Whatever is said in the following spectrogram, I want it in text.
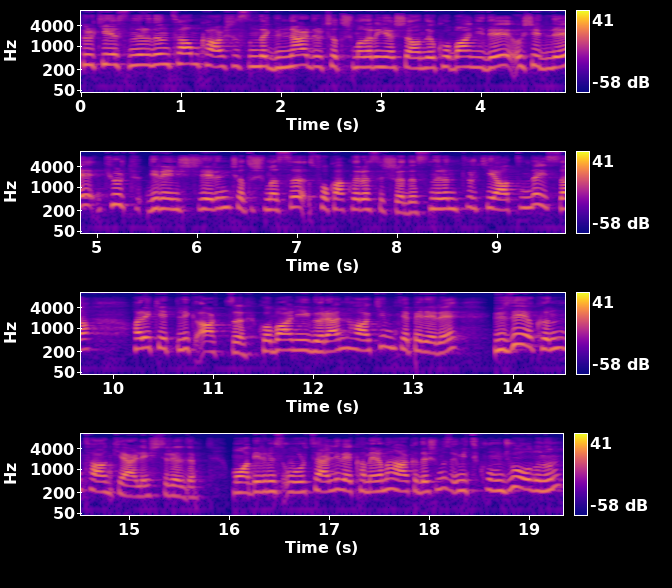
Türkiye sınırının tam karşısında günlerdir çatışmaların yaşandığı Kobani'de IŞİD Kürt direnişçilerin çatışması sokaklara sıçradı. Sınırın Türkiye altında ise hareketlilik arttı. Kobani'yi gören hakim tepelere yüze yakın tank yerleştirildi. Muhabirimiz Uğur Telli ve kameraman arkadaşımız Ümit Kumcuoğlu'nun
